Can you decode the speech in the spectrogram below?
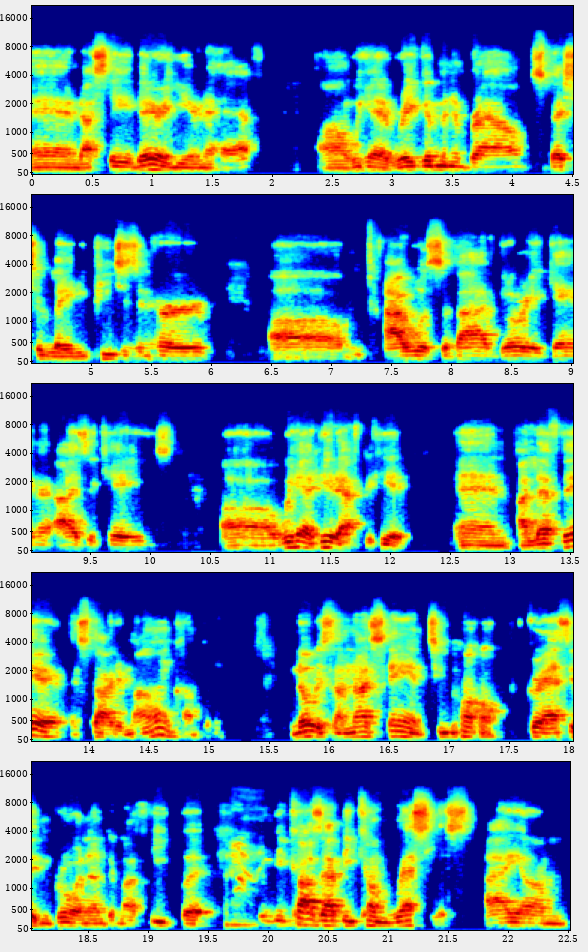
and I stayed there a year and a half. Uh, we had Ray Goodman and Brown, Special Lady, Peaches and Herb, um, I Will Survive, Gloria Gaynor, Isaac Hayes. Uh, we had hit after hit. And I left there and started my own company. Notice I'm not staying too long. Grass isn't growing under my feet, but because I become restless, I um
